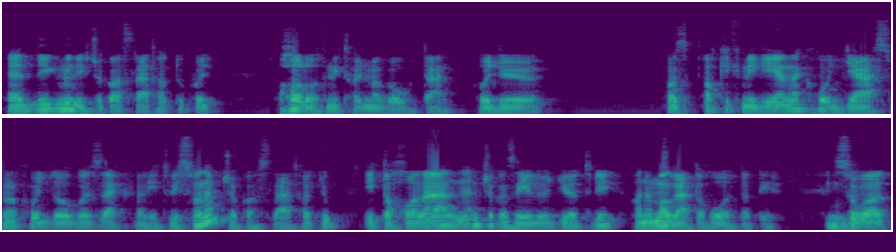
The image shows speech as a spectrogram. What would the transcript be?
eddig mindig csak azt láthattuk, hogy a halott mit hagy maga után. Hogy ő, az, akik még élnek, hogy gyászolnak, hogy dolgozzák fel itt. Viszont nem csak azt láthatjuk, itt a halál nem csak az élőt gyötri, hanem magát a holtat is. Mhm. Szóval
